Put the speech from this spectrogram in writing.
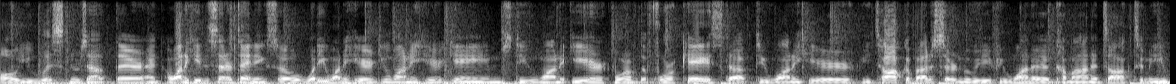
all you listeners out there. And I want to keep this entertaining. So, what do you want to hear? Do you want to hear games? Do you want to hear more of the 4K stuff? Do you want to hear me talk about a certain movie? If you want to come on and talk to me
